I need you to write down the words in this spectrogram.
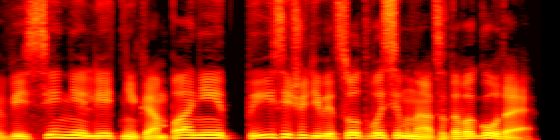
в весенне-летней кампании 1918 года.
